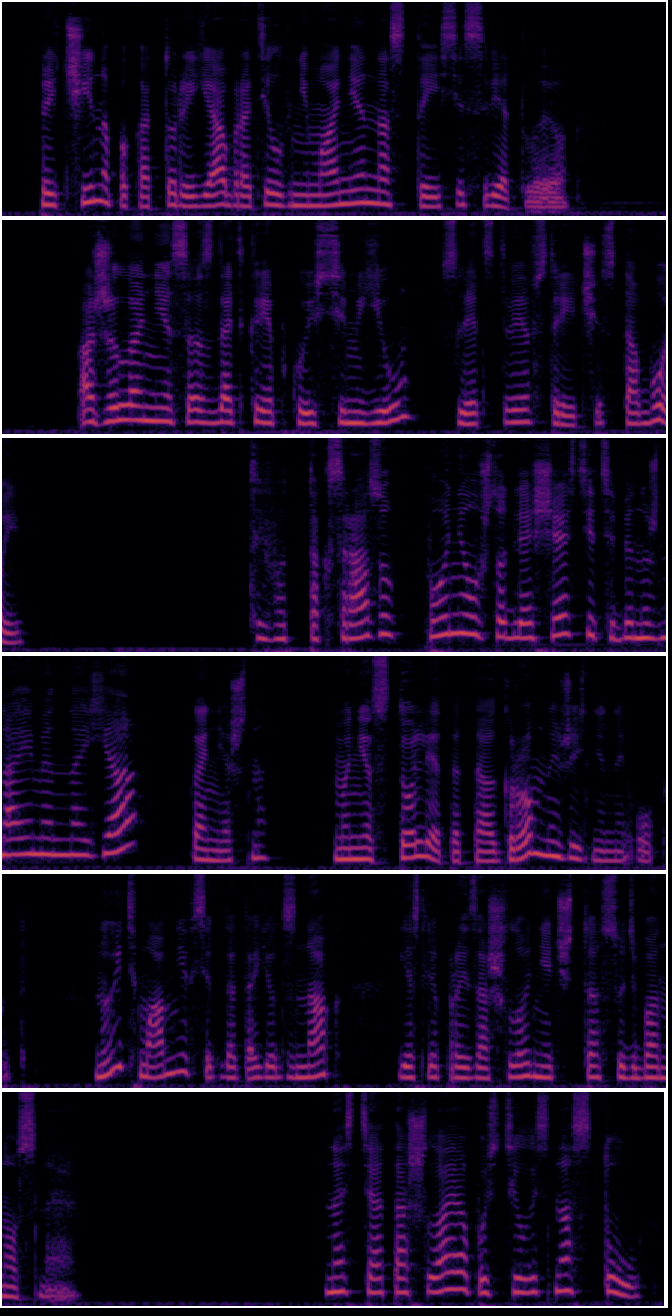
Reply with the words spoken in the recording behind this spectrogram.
— причина, по которой я обратил внимание на Стейси Светлую. А желание создать крепкую семью — следствие встречи с тобой. «Ты вот так сразу понял, что для счастья тебе нужна именно я?» «Конечно. Мне сто лет — это огромный жизненный опыт. Ну и тьма мне всегда дает знак, если произошло нечто судьбоносное». Настя отошла и опустилась на стул —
